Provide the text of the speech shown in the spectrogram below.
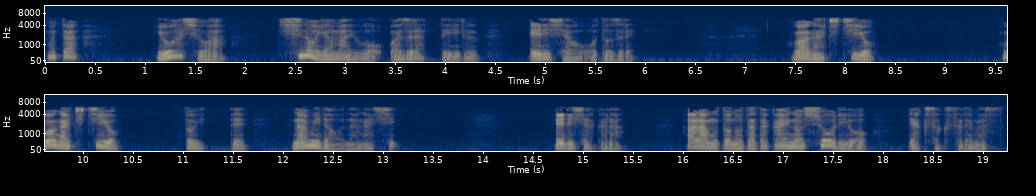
また、ヨアシュは死の病を患っているエリシャを訪れ、我が父よ、我が父よ、と言って涙を流し、エリシャからアラムとの戦いの勝利を約束されます。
